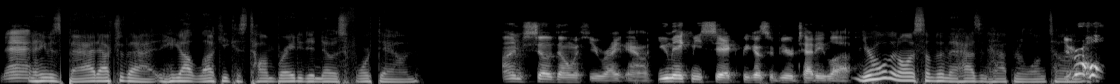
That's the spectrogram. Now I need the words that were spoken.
Man, And he was bad after that. And he got lucky because Tom Brady didn't know his fourth down. I'm so done with you right now. You make me sick because of your Teddy love. You're holding on to something that hasn't happened in a long time. You're holding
